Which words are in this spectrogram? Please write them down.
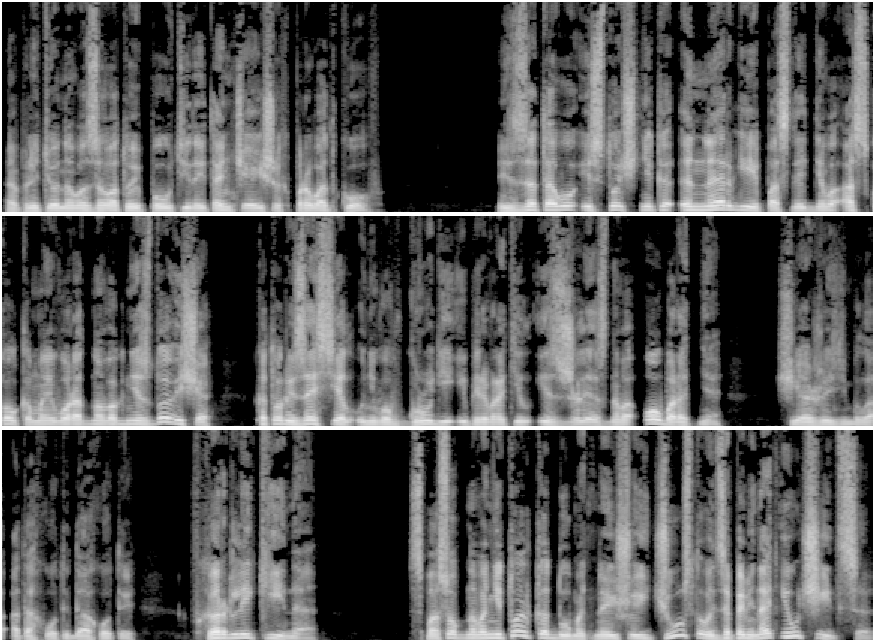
оплетенного золотой паутиной тончайших проводков. Из-за того источника энергии последнего осколка моего родного гнездовища, который засел у него в груди и превратил из железного оборотня, чья жизнь была от охоты до охоты, в Харликина, способного не только думать, но еще и чувствовать, запоминать и учиться.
